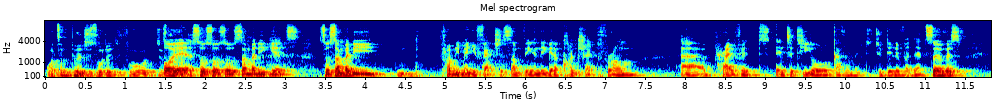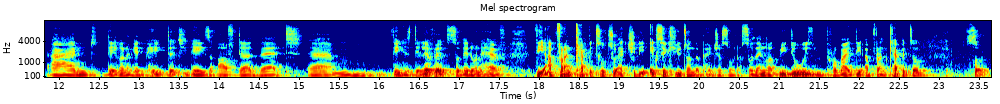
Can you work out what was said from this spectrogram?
What's a purchase order for? Just oh yeah, so so so somebody gets so somebody probably manufactures something and they get a contract from a private entity or government to deliver that service, and they're gonna get paid 30 days after that um, thing is delivered. So they don't have the upfront capital to actually execute on the purchase order. So then what we do is we provide the upfront capital. So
